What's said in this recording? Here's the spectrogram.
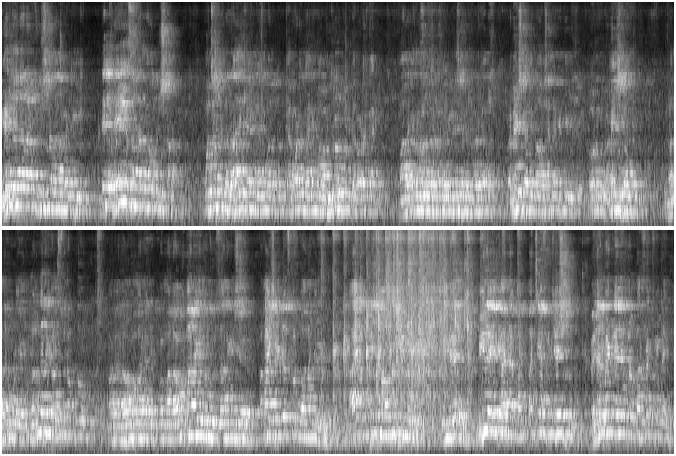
నేతలను చూసిన కాబట్టి అంటే అనేక సందర్భాలు చూసిన కూర్చోబెట్టిన రాజకీయం కానీ వాళ్ళతో కలవడం కానీ మా మిత్రులతో కలవడం కానీ మా దగ్గర రమేష్ గారు, మా చంద్రగిరి గౌరవ రమేష్ గారు. వీళ్ళంతా కూడా వీళ్ళందరినీ కలుస్తున్నప్పుడు మా లవకుమార్ గారి ఇప్పుడు మా లవకుమార్ గారి రోజు సాధించే అన్న షెడ్ చేసుకొని పోవాలని చెప్పారు. ఆయన గురించి మా వీలైతే ఆయన మంచిగా ఫిట్ చేసి మెజర్మెంట్ లేదు పర్ఫెక్ట్ ఫిట్ అయింది.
